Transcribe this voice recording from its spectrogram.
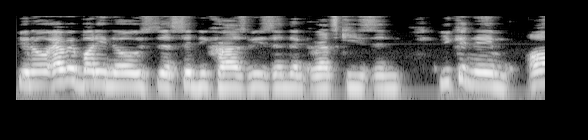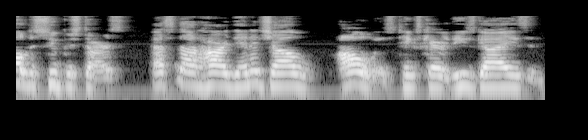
you know, everybody knows the Sidney Crosbys and the Gretzky's, and you can name all the superstars. That's not hard. The NHL always takes care of these guys, and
